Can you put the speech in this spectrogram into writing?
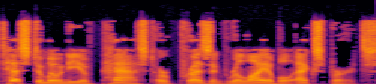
testimony of past or present reliable experts.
